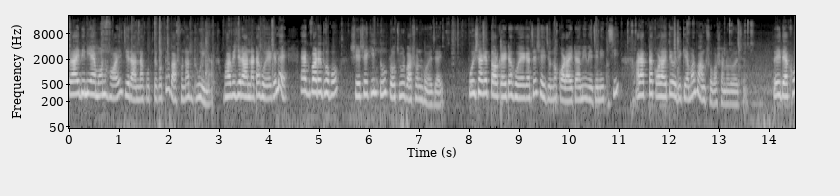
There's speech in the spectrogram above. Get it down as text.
প্রায় দিনই এমন হয় যে রান্না করতে করতে বাসন আর ধুই না। ভাবি যে রান্নাটা হয়ে গেলে একবারে ধোবো, শেষে কিন্তু প্রচুর বাসন হয়ে যায়। পুঁই শাকের তরকারিটা হয়ে গেছে, সেই জন্য কড়াইটা আমি মেজে নিচ্ছি। আর একটা কড়াইতে ওইদিকে আমার মাংস বসানো রয়েছে। তো এই দেখো,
